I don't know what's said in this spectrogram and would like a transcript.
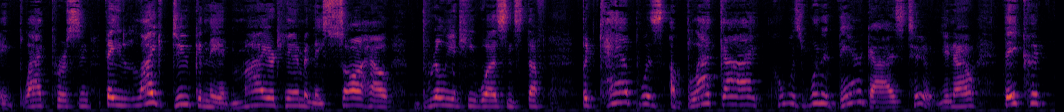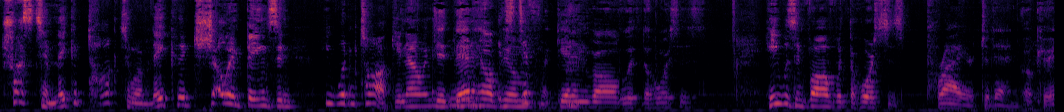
a black person. They liked Duke and they admired him and they saw how brilliant he was and stuff. But Cab was a black guy who was one of their guys too. You know they could trust him. They could talk to him. They could show him things and he wouldn't talk. You know. And Did that help him different. get involved with the horses? He was involved with the horses prior to then. Okay.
